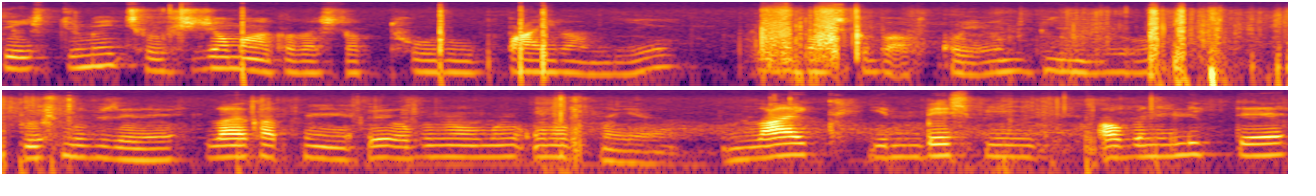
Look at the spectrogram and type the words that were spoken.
değiştirmeye çalışacağım arkadaşlar. Torul Bayram diye. Da başka bir ad koyarım bilmiyorum. Görüşmek üzere. Like atmayı ve abone olmayı unutmayın. Like 25.000 abonelik de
